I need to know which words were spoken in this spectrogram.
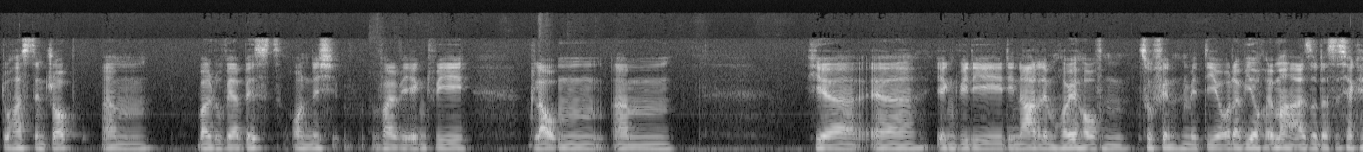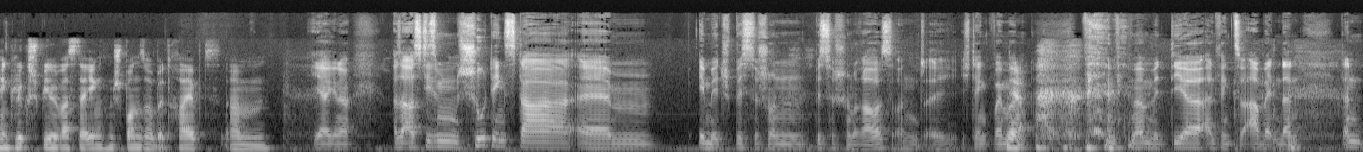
Du hast den Job, ähm, weil du wer bist und nicht, weil wir irgendwie glauben, ähm, hier äh, irgendwie die, die Nadel im Heuhaufen zu finden mit dir oder wie auch immer. Also das ist ja kein Glücksspiel, was da irgendein Sponsor betreibt. Ähm, ja, genau. Also aus diesem Shooting Star ähm, Image bist du schon, bist du schon raus und äh, ich denke, wenn man, ja. wenn man mit dir anfängt zu arbeiten, dann, dann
